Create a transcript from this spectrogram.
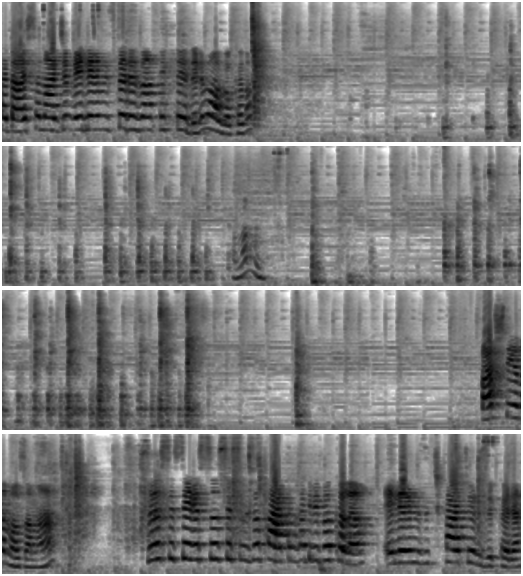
Hadi Aysena'cığım ellerimizi de dezenfekte edelim. Al bakalım. Tamam mı? Başlayalım o zaman. Sığ sesiyle sığ sesimizin farkını hadi bir bakalım. Ellerimizi çıkartıyoruz yukarı.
